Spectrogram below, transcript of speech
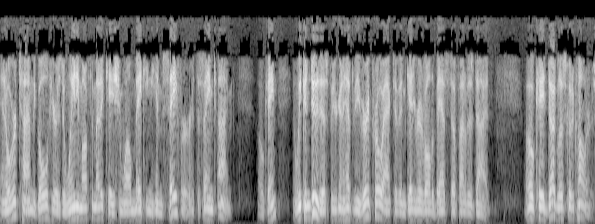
and over time, the goal here is to wean him off the medication while making him safer at the same time. Okay? And we can do this, but you're going to have to be very proactive in getting rid of all the bad stuff out of his diet. Okay, Doug, let's go to callers.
